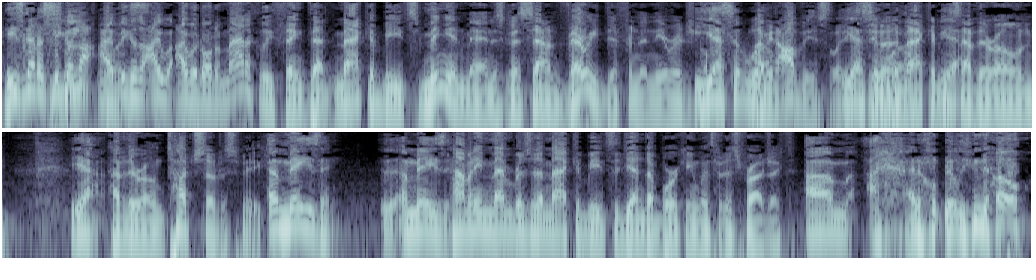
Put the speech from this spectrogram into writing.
He's got a Because I, voice. because I, I would automatically think that Maccabeats Minion Man is going to sound very different than the original. Yes, it will. I mean, obviously. Yes, you it know, the will. Maccabeats Yeah. have their own yeah. have their own touch, so to speak. Amazing. Amazing. How many members of the Maccabeats did you end up working with for this project? Um, I, I don't really know.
